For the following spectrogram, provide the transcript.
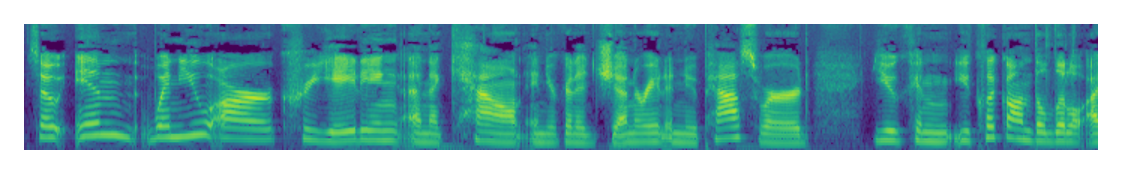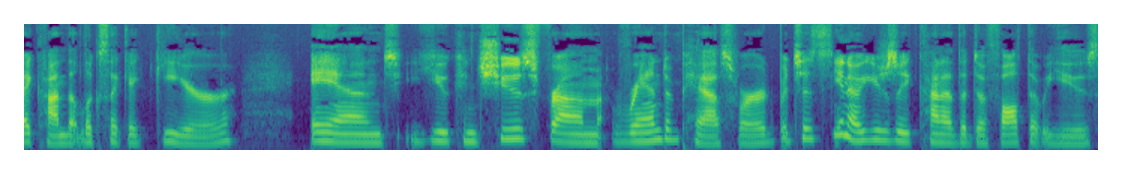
so in when you are creating an account and you're going to generate a new password, you can you click on the little icon that looks like a gear and you can choose from random password, which is, you know, usually kind of the default that we use,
